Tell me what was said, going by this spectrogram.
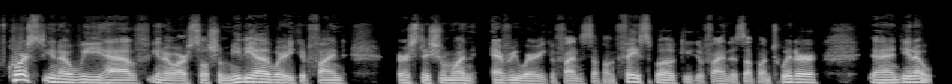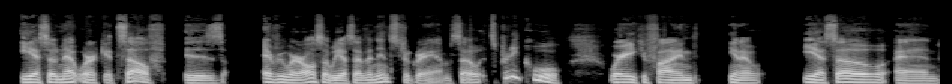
of course, you know, we have, you know, our social media where you could find Earth Station One everywhere. You can find us up on Facebook. You can find us up on Twitter, and you know, ESO Network itself is everywhere. Also, we also have an Instagram, so it's pretty cool where you can find you know ESO and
